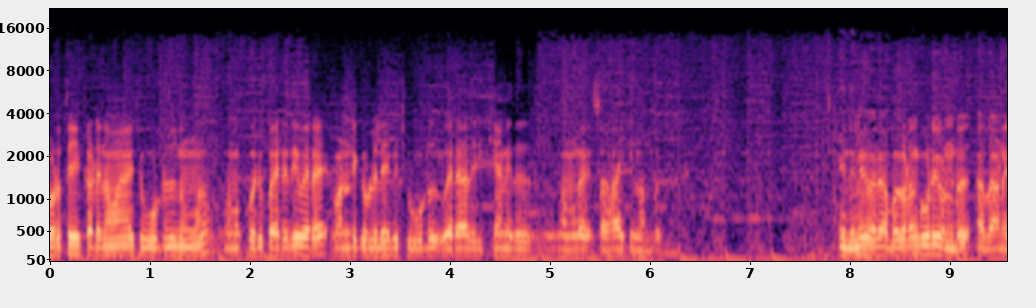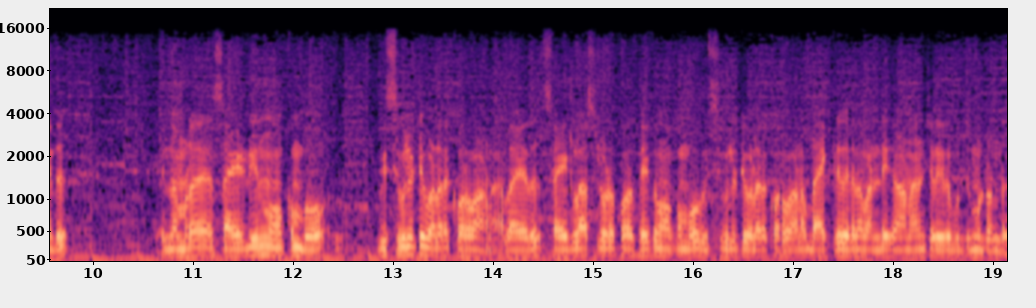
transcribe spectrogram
ഇപ്പോഴത്തെ ഈ കഠിനമായ ചൂടിൽ നിന്ന് നമുക്കൊരു പരിധി വരെ വണ്ടിക്കുള്ളിലേക്ക് ചൂട് വരാതിരിക്കാൻ ഇത് നമ്മളെ സഹായിക്കുന്നുണ്ട്. ഇതിൽ ഒരു അപകടം കൂടിയുണ്ട് അതാണിത്. നമ്മുടെ സൈഡിൽ നിന്ന് നോക്കുമ്പോൾ വിസിബിലിറ്റി വളരെ കുറവാണ്. അതായത് സൈഡ് ഗ്ലാസ്സിലൂടെ പുറത്തേക്ക് നോക്കുമ്പോൾ വിസിബിലിറ്റി വളരെ കുറവാണ്. ബാക്കിൽ വരുന്ന വണ്ടി കാണാൻ ചെറിയൊരു ബുദ്ധിമുട്ടുണ്ട്.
